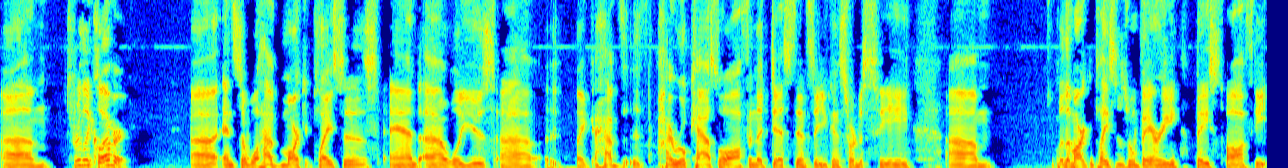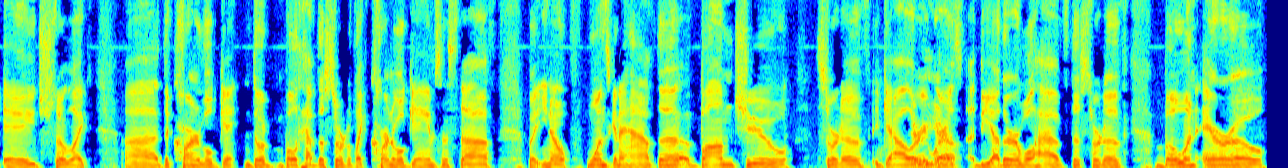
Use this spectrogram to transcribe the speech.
Um, It's really clever. uh, and so we'll have marketplaces and uh, we'll use uh, like have Hyrule Castle off in the distance that you can sort of see. Um, but the marketplaces will vary based off the age. So like uh, the carnival game, they'll both have the sort of like carnival games and stuff. But you know, one's gonna have the Bombchu sort of gallery, whereas the other will have the sort of bow and arrow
